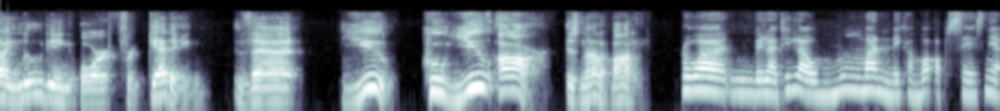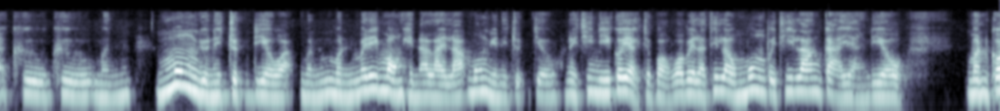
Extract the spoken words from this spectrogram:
diluting or forgetting that you, who you are, is not a body. เพราะว่าเวลาที่เรามุ่งมั่นในคำว่า obsess เนี่ยคือคือเหมือน มุ่งอยู่ในจุดเดียวอะเหมือนเหมือนไม่ได้มองเห็นอะไรละ มุ่งอยู่ในจุดเดียว ในที่นี้ก็อยากจะบอกว่าเวลาที่เรามุ่งไปที่ร่างกายอย่างเดียว มันก็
